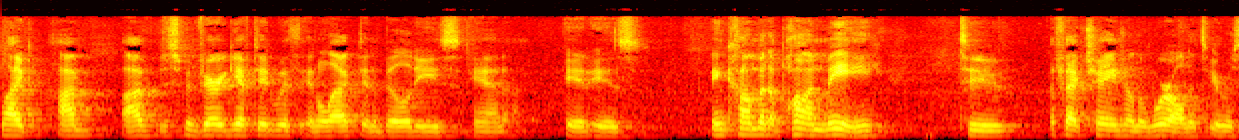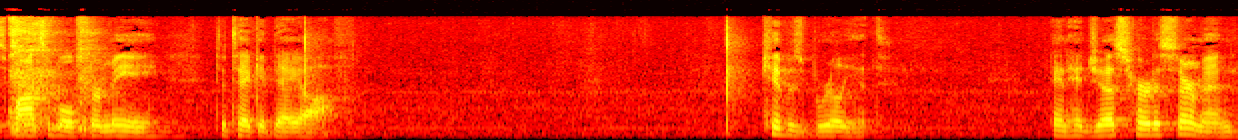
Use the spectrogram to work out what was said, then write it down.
like I'm I've just been very gifted with intellect and abilities, and it is incumbent upon me to affect change on the world. It's irresponsible for me to take a day off. Kid was brilliant and had just heard a sermon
